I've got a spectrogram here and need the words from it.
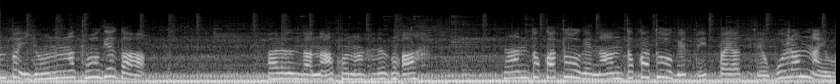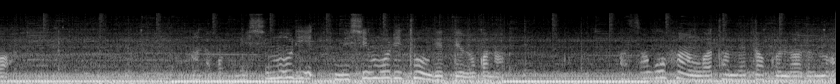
んといろんな峠があるんだなこの辺は。なんとか峠なんとか峠っていっぱいあって覚えらんないわ。なんだこれ飯盛り飯盛り峠っていうのかな。朝ごはんが食べたくなるな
